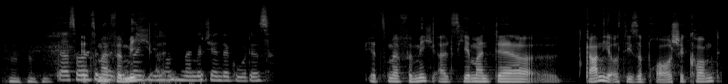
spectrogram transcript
Da Jetzt sollte mal man für mich, äh jemanden engagieren, der gut ist. jetzt mal für mich als jemand, der, äh, gar nicht aus dieser Branche kommt,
